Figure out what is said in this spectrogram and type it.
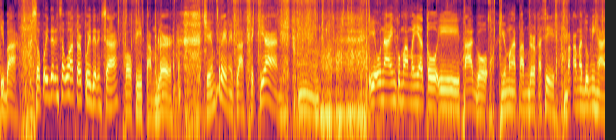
iba. So, pwede rin sa water, pwede rin sa coffee tumbler. Siyempre, may plastic yan. Hmm. Iunahin ko mamaya to itago yung mga tumbler kasi baka madumihan.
